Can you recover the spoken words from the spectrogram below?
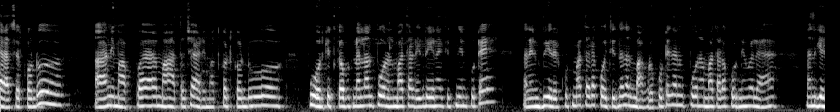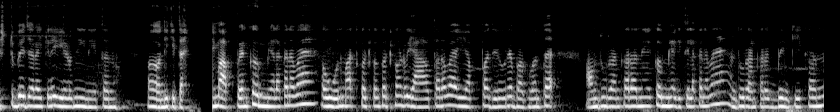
ಯಾರ ಸೇರ್ಕೊಂಡು? ನಿಮ್ಮ ಅಪ್ಪ ಮಾತು ಚಾಡಿ ಮಾತು ಕಟ್ಕೊಂಡು ಫೋನ್ ಕಿತ್ಕೊಬಿಟ್ನಲ್ಲ ನಾನು ಫೋನಲ್ಲಿ ಮಾತಾಡಿದ್ರೆ ಏನಾಯ್ತಿತ್ತು ನಿನ್ನ ಕೂಟೆ? ನಾನೇನು ಬೇರೆ ಕೊಟ್ಟು ಮಾತಾಡಕ್ಕೆ ಹೋಯ್ತಿದ್ದೆ ನನ್ನ ಮಗಳು ಕೊಟ್ಟೆ ನನಗೆ ಫೋನಲ್ಲಿ ಮಾತಾಡಕ್ಕೆ ಕೊಡ್ನಿವಲ್ಲ ನನಗೆ ಎಷ್ಟು ಬೇಜಾರಾಯ್ಕಿಲ್ಲ ಹೇಳು ನೀನೇ ತಾನು ನಿಖಿತ. ನಿಮ್ಮ ಅಪ್ಪನ ಕಮ್ಮಿ ಅಲ್ಲ ಕಣವ ಅವನ ಮಾತು ಕಟ್ಕೊಂಡು ಕಟ್ಕೊಂಡು ಯಾವ ಥರವ ಈ ಅಪ್ಪ ದೇವ್ರೆ ಭಗವಂತ. ಅವ್ನ ದುರಂಕಾರನೇ ಕಮ್ಮಿ ಆಗಿತ್ತಿಲ್ಲ ಕಣವ ದುರಂಕಾರಕ್ಕೆ ಬೆಂಕಿ ಕಣ್ಣ.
